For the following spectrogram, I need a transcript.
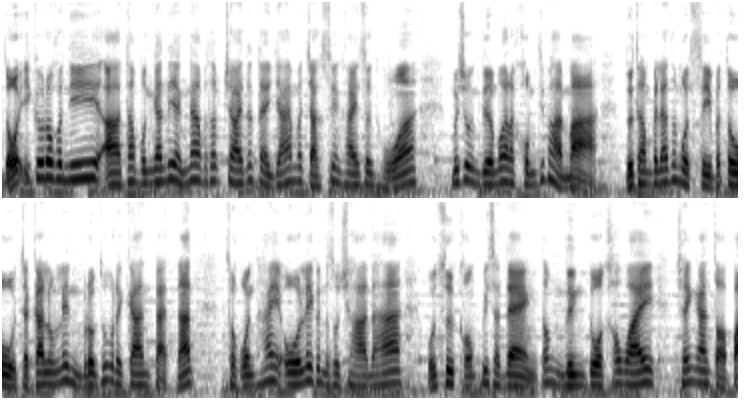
โดยอิกาโรคนนี้ทำผลงานได้อย่างน่าประทับใจตั้งแต่ย้ายมาจากเซี่ยงไฮ้เซินหัว เมื่อช่วงเดือนมกราคมที่ผ่านมา โดยทำไปแล้วทั้งหมด 4 ประตู จากการลงเล่นรวมทุกรายการ 8 นัด ส่งผลให้โอเล่กุนโซชานะฮะผลซื้อของปีศาจแดงต้องดึงตัวเขาไว้ใช้งานต่อไป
